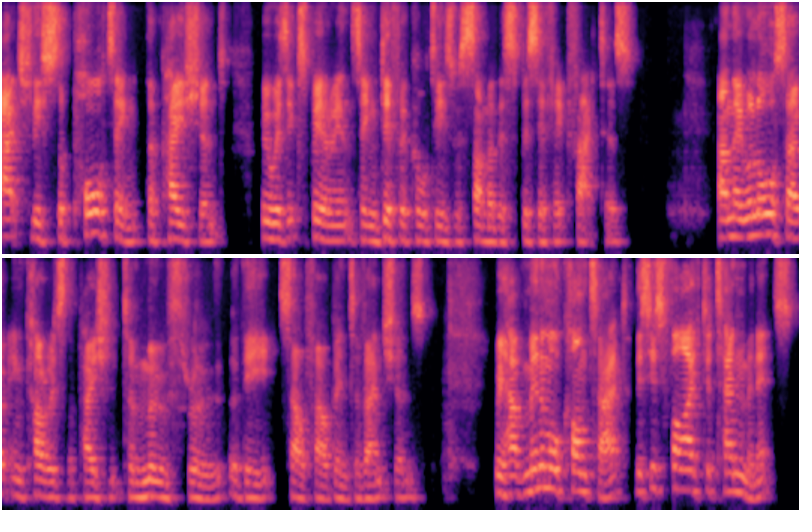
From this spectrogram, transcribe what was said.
actually supporting the patient who is experiencing difficulties with some of the specific factors. And they will also encourage the patient to move through the self-help interventions. We have minimal contact. This is five to 10 minutes.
